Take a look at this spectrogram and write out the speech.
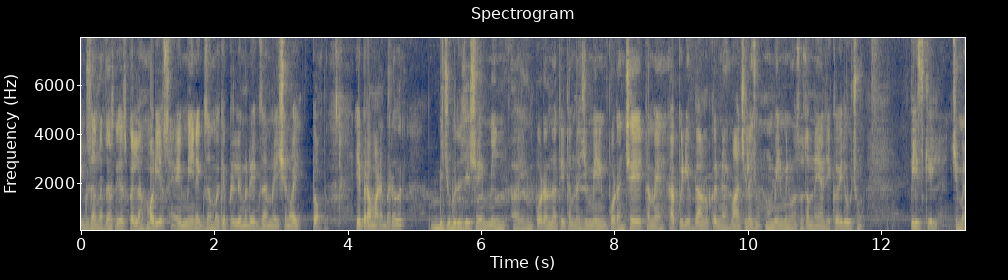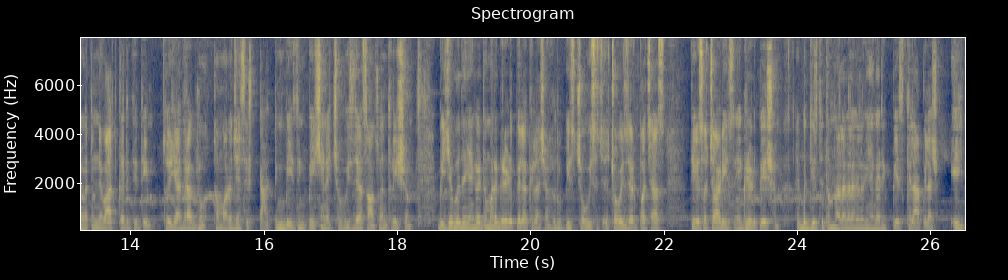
એક્ઝામના દસ દિવસ પહેલાં મળી જશે. એ મેઇન એક્ઝામ હોય કે પ્રિલિમિનરી એક્ઝામિનેશન હોય તો. એ પ્રમાણે, બરાબર? બીજું બધું જે છે એ મેઇન ઇમ્પોર્ટન્ટ નથી. તમને જે મેઇન ઇમ્પોર્ટન્ટ છે એ તમે આ પીડીએફ ડાઉનલોડ કરીને વાંચી લેજો. હું મેઇન મેઇન વસ્તુ તમને અહીંયાથી કહી દઉં છું. પે સ્કેલ જે મેં તમને વાત કરી હતી તો યાદ રાખજો, તમારો જે છે સ્ટાર્ટિંગ બેઝિંગ પે છે ને છવ્વીસ હજાર સાતસો ને ત્રીસ છે. બીજા બધા અહીંયા આગળ તમારે ગ્રેડ પે લખેલા છે. રૂપીસ ચોવીસ ચોવીસ હજાર પચાસ, તેરસો ચાળીસ એ ગ્રેડ પે છે. એ બધી રીતે તમને અલગ અલગ અલગ અહીંયા આગળ પે સ્કેલ આપેલા છે. એ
